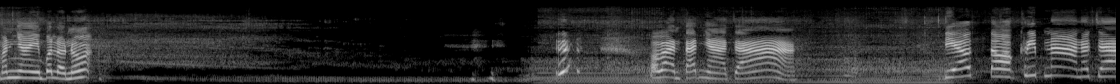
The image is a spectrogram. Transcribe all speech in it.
มันใหญ่เบ่แล้วเนาะพราะบ้านตัดหญ้าจ้า เดี๋ยวต่อคลิปหน้านะจ้า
